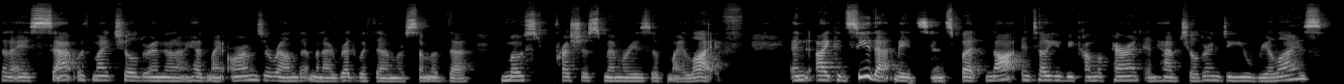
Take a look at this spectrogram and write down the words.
that I sat with my children and I had my arms around them and I read with them are some of the most precious memories of my life. And I could see that made sense, but not until you become a parent and have children do you realize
